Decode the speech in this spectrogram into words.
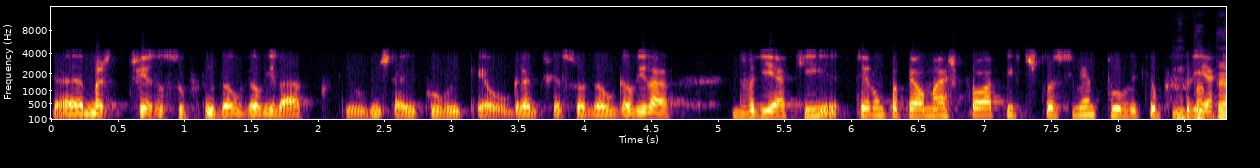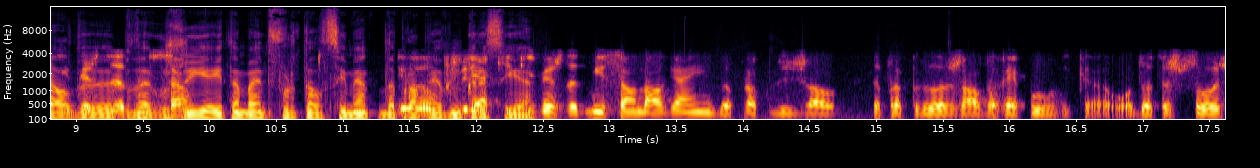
eh, mas de defesa sobretudo da legalidade, porque o Ministério Público é o grande defensor da legalidade, deveria aqui ter um papel mais proativo de esclarecimento público. Eu preferia um papel aqui, de, de pedagogia e também de fortalecimento da própria eu democracia. Aqui, em vez da admissão de alguém da Procuradora-Geral da Procuradora-Geral da República ou de outras pessoas,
